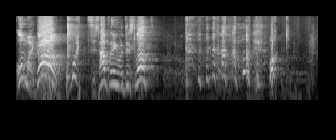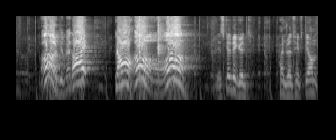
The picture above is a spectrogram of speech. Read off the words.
Oh my god! What? is happening with this lot? Fuck! Oh, good bet. Nei! Ja! Oh, oh! This could be good. 150 on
